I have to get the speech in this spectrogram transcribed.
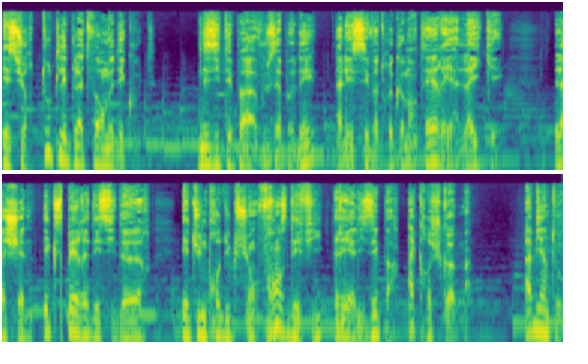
et sur toutes les plateformes d'écoute. N'hésitez pas à vous abonner, à laisser votre commentaire et à liker. La chaîne Experts et décideurs est une production France Défi réalisée par Accrochecom. À bientôt.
